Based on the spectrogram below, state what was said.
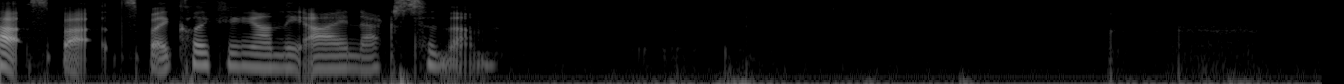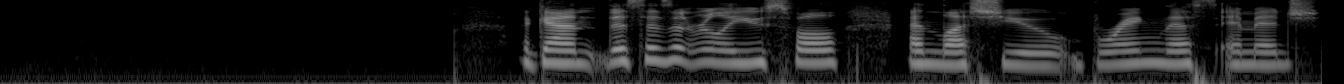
hotspots by clicking on the eye next to them. Again, this isn't really useful unless you bring this image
